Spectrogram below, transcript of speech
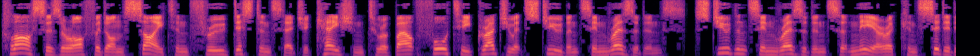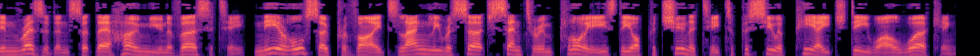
Classes are offered on-site and through distance education to about 40 graduate students in residence. Students in residence at NIA are considered in residence at their home university. NIA also provides Langley Research Center employees the opportunity to pursue a PhD while working.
